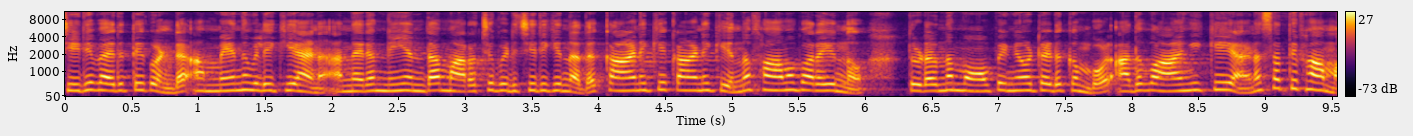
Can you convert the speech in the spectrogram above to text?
ചിരി വരുത്തിക്കൊണ്ട് അമ്മയെന്ന് വിളിക്കുകയാണ്. അന്നേരം നീ എന്താ മറച്ചു പിടിച്ചിരിക്കുന്നത്? കാണിക്ക് കാണിക്ക് എന്ന് ഫാമ പറയുന്നു. തുടർന്ന് മോപ്പ് ഇങ്ങോട്ടെടുക്കുമ്പോൾ അത് വാങ്ങിക്കുകയാണ് സത്യഭാമ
